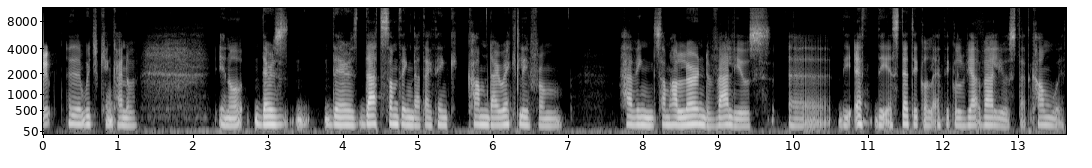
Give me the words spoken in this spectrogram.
uh, which can kind of, you know, there's, there's that's something that I think come directly from having somehow learned the values, uh, the the aesthetical, ethical values that come with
